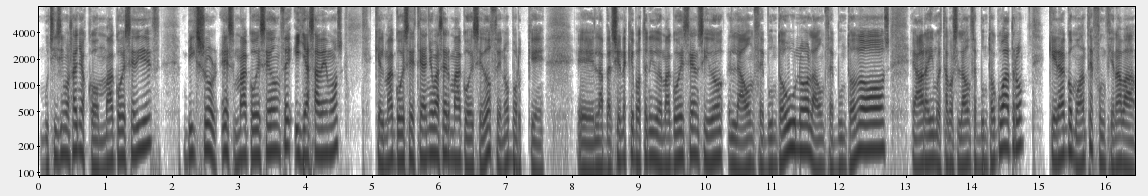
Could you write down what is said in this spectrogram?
muchísimos años con macOS 10, Big Sur es macOS 11 y ya sabemos que el macOS este año va a ser macOS 12, ¿no? Porque eh, las versiones que hemos tenido de macOS han sido la 11.1, la 11.2, ahora mismo estamos en la 11.4, que era como antes funcionaba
